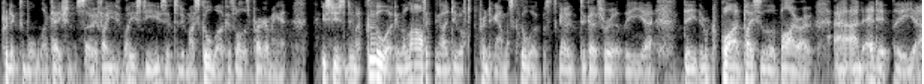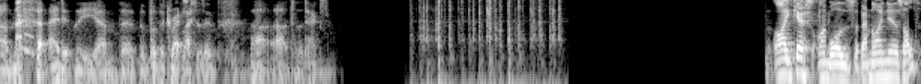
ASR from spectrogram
predictable locations. So if I, I used to use it to do my schoolwork as well as programming it, used to to do my schoolwork, and the last thing I do after printing out my schoolwork was to go to go through it the uh, the, the required places of the biro uh, and edit the um, edit the, um, the, the put the correct letters in uh, uh to the text. I guess I was about nine years old.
